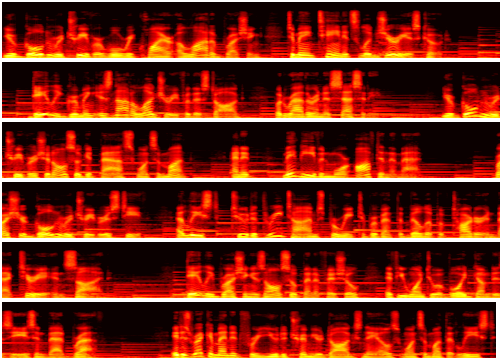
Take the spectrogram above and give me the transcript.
Your golden retriever will require a lot of brushing to maintain its luxurious coat. Daily grooming is not a luxury for this dog, but rather a necessity. Your golden retriever should also get baths once a month, and it may be even more often than that. Brush your golden retriever's teeth at least two to three times per week to prevent the buildup of tartar and bacteria inside. Daily brushing is also beneficial if you want to avoid gum disease and bad breath. It is recommended for you to trim your dog's nails once a month at least,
